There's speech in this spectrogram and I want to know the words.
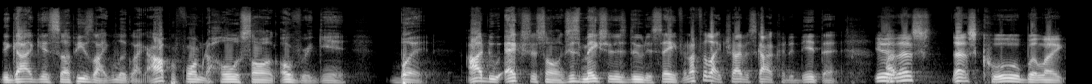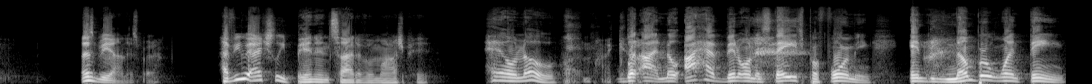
The guy gets up. He's like, look, like I'll perform the whole song over again, but I'll do extra songs. Just make sure this dude is safe. And I feel like Travis Scott could have did that. Yeah, I- that's that's cool, but like, let's be honest, bro. Have you actually been inside of a mosh pit? Hell no. Oh my god! But I know I have been on a stage performing, and the number one thing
